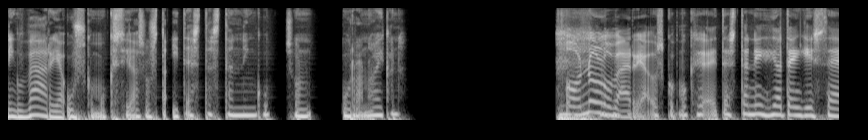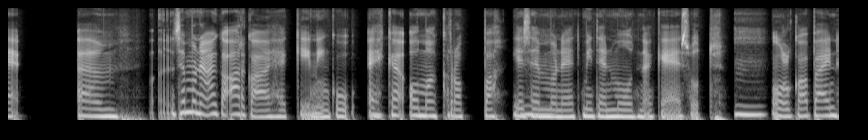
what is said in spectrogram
niin vääriä uskomuksia susta itsestäsi tämän niin sun uran aikana? On ollut vääriä uskomuksia itsestäni. Jotenkin se äm, semmoinen aika arka aihekin, niin kuin ehkä oma kroppa ja mm. semmoinen, että miten muut näkee sut mm. ulkoapäin.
